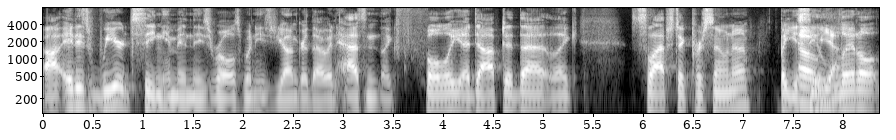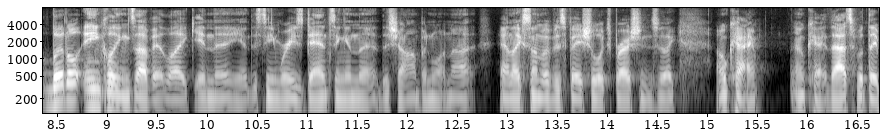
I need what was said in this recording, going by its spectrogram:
Uh, it is weird seeing him in these roles when he's younger, though, and hasn't like fully adopted that like slapstick persona. But you Oh, see yeah. little little inklings of it, like in the you know the scene where he's dancing in the the shop and whatnot, and like some of his facial expressions. You're like, okay, okay, that's what they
